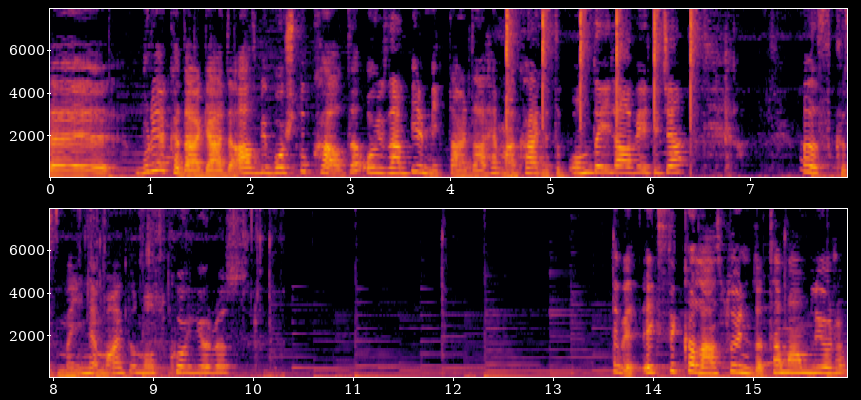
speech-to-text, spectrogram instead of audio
Ee, buraya kadar geldi. Az bir boşluk kaldı. O yüzden bir miktar daha hemen kaynatıp onu da ilave edeceğim. Ağız kısmına yine maydanoz koyuyoruz. Evet, eksik kalan suyunu da tamamlıyorum.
